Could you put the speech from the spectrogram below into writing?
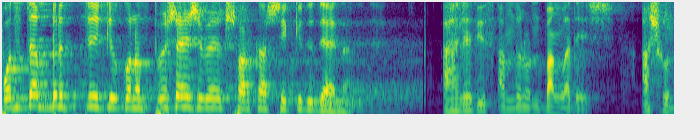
পতিতাবৃত্তিকে কোনো পেশা হিসেবে সরকার স্বীকৃতি দেয় না। আহলেদিস আন্দোলন বাংলাদেশ। আসুন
